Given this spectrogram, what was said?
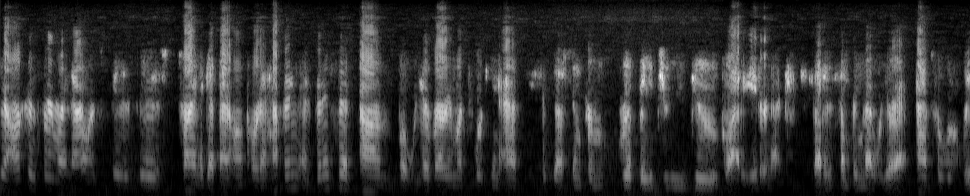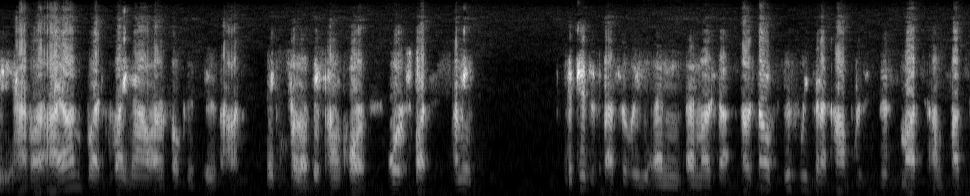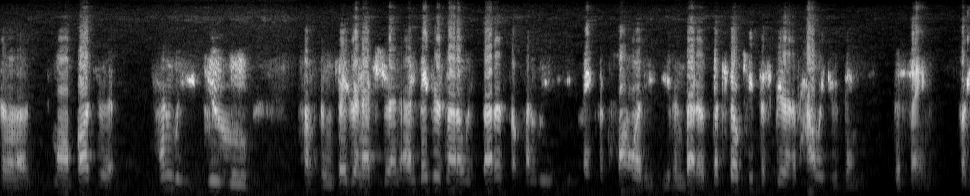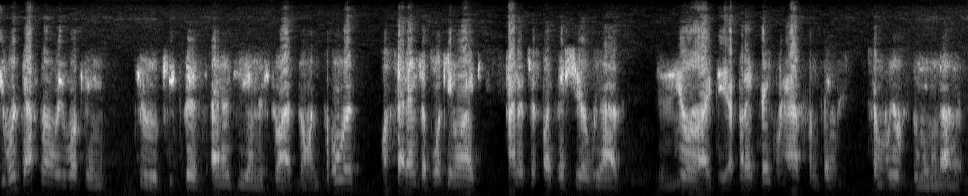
yeah. Our concern right now is, is, is trying to get that encore to happen and finish it. Um, but we are very much looking at the suggestion from Ridley to do Gladiator next. That is something that we are absolutely have our eye on. But right now, our focus is on making sure that this encore works. But I mean, the kids especially and and ourselves, if we can accomplish this much on such a small budget can we do something bigger next year? And, and bigger is not always better, so can we make the quality even better, but still keep the spirit of how we do things the same? So you were definitely looking to keep this energy and this drive going forward. What that ends up looking like, kind of just like this year, we have zero idea. But I think we have some things, some wheels spinning on it.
